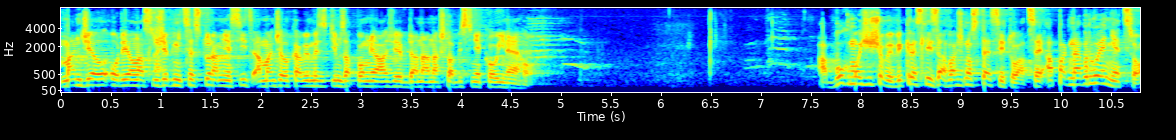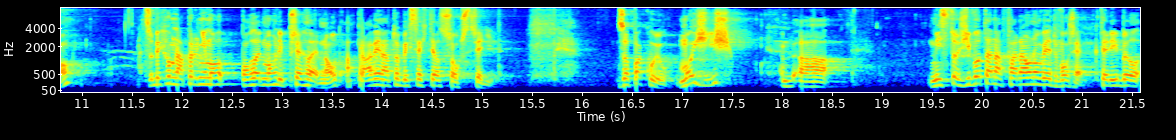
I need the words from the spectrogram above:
manžel odjel na služební cestu na měsíc a manželka by mezi tím zapomněla, že je vdaná, našla by si někoho jiného. A Bůh Možíšovi vykreslí závažnost té situace a pak navrhuje něco, co bychom na první pohled mohli přehlednout a právě na to bych se chtěl soustředit. Zopakuju. Mojžíš místo života na faraonově dvoře, který byl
